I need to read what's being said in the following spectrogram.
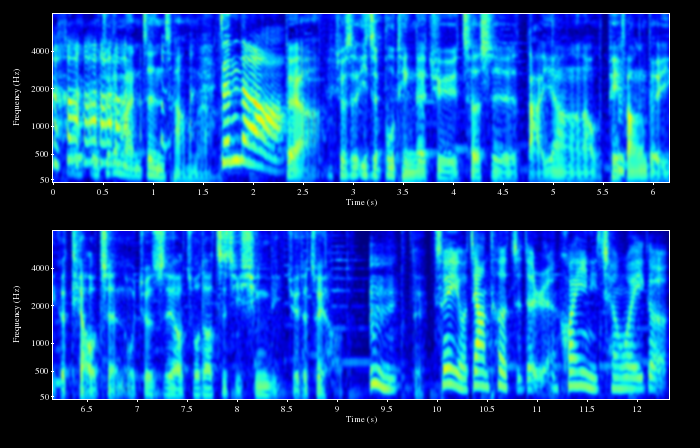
我，我觉得蛮正常的，真的哦。对啊，就是一直不停的去测试打样，然后配方的一个调整，嗯、我就是要做到自己心里觉得最好的。嗯，对。所以有这样特质的人，欢迎你成为一个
